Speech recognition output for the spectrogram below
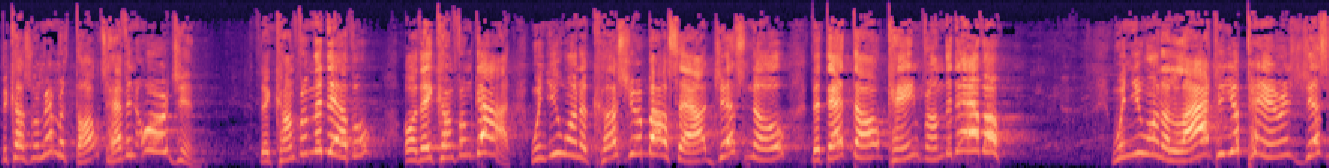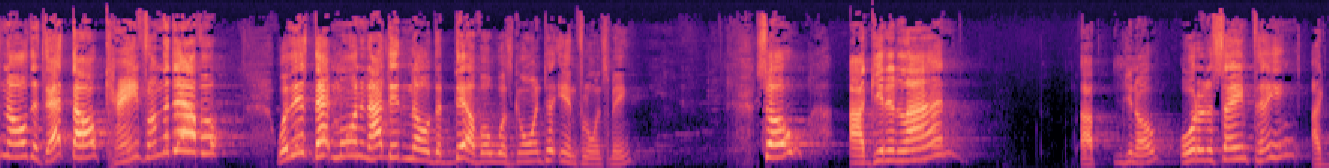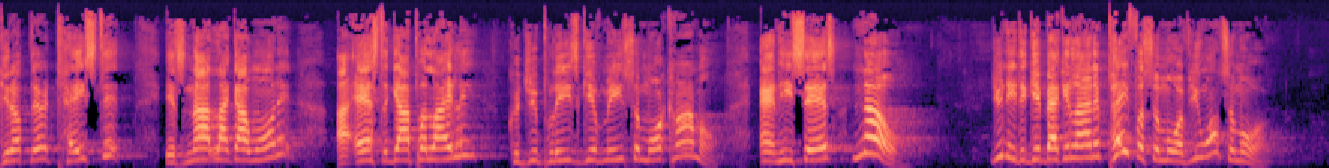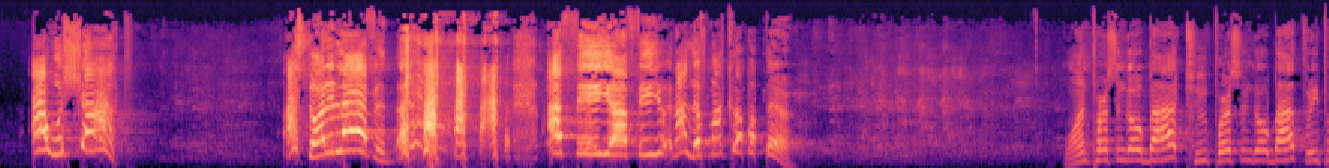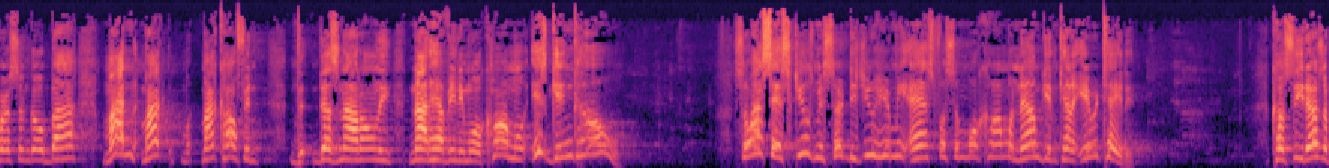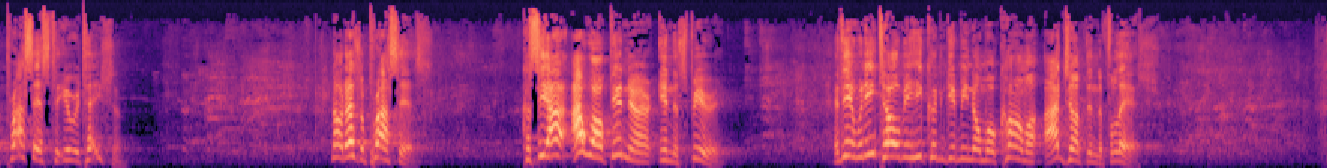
Because remember, thoughts have an origin. They come from the devil or they come from God. When you want to cuss your boss out, just know that that thought came from the devil. When you want to lie to your parents, just know that that thought came from the devil. Well, this, that morning I didn't know the devil was going to influence me. So I get in line, I, you know, order the same thing. I get up there, taste it. It's not like I want it. I ask the guy politely, could you please give me some more caramel? And he says, no. You need to get back in line and pay for some more if you want some more. I was shocked. I started laughing. I feel you, I feel you. And I left my cup up there. One person go by, two person go by, three person go by. My, my, my coffee d- does not only not have any more caramel, it's getting cold. So I said, excuse me, sir, did you hear me ask for some more karma? Now I'm getting kind of irritated. Because see, there's a process to irritation. No, there's a process. Because see, I, I walked in there in the spirit. And then when he told me he couldn't give me no more karma, I jumped in the flesh.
